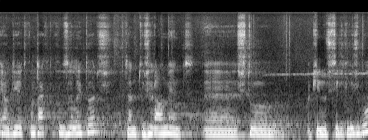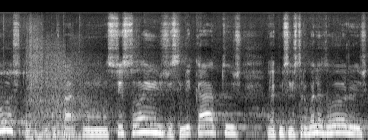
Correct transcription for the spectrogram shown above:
é o dia de contacto com os eleitores, portanto, geralmente uh, estou aqui no Distrito de Lisboa, estou a contactar com associações, sindicatos, comissões de trabalhadores,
